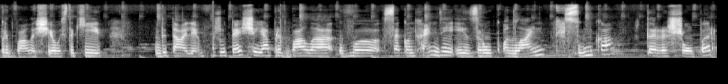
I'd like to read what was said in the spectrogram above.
придбала ще ось такі деталі. Кажу те, що я придбала в секонд-хенді із рук онлайн. Сумка, терешопер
